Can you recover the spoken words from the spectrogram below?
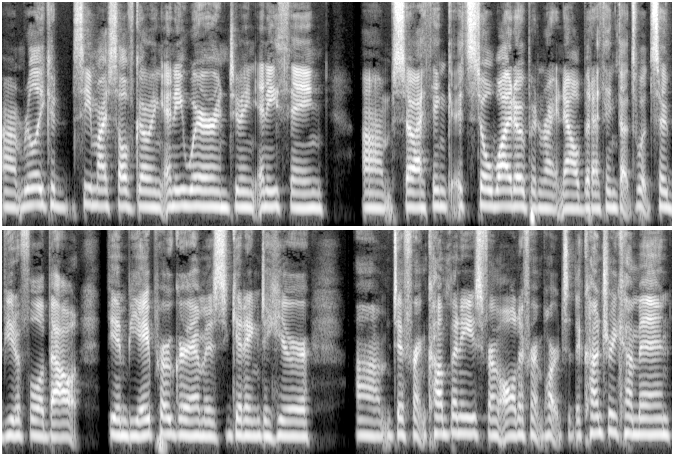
um, really could see myself going anywhere and doing anything. Um, so I think it's still wide open right now, but I think that's what's so beautiful about the MBA program is getting to hear um, different companies from all different parts of the country come in.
